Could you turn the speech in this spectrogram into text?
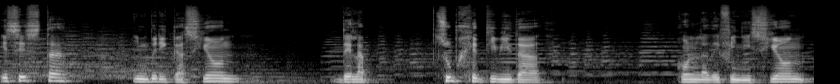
es esta imbricación de la subjetividad con la definición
